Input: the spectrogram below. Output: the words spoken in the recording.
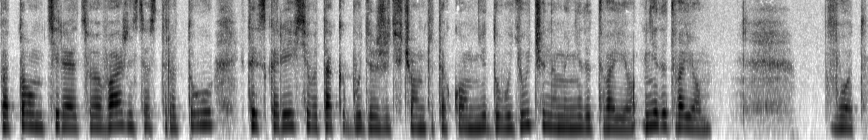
потом теряет свою важность, остроту, и ты, скорее всего, так и будешь жить в чем-то таком недоуюченном и недотвоем. недотвоем. Вот.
